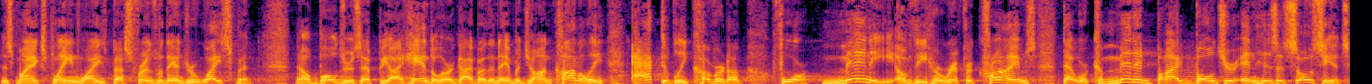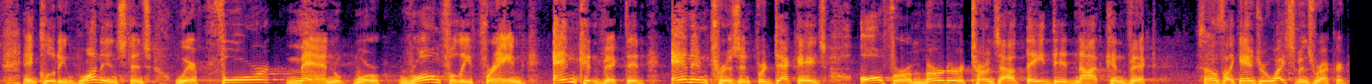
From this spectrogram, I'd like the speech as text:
This might explain why he's best friends with Andrew Weissmann. Now, Bulger's FBI handler, a guy by the name of John Connolly, actively covered up for many of the horrific crimes that were committed by Bulger and his associates, including one instance where four men were wrongfully framed and convicted and in prison for decades, all for a murder. It turns out they did not convict. Sounds like Andrew Weissmann's record.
